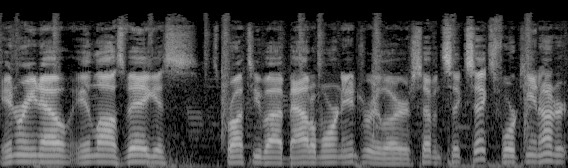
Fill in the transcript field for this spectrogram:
in Reno, in Las Vegas. It's brought to you by Battleborn Injury Lawyers, 766 1400.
